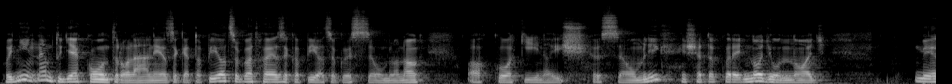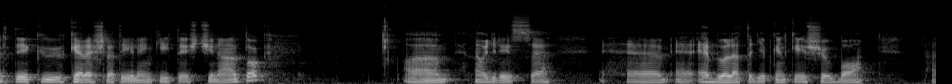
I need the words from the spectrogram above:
hogy nem tudják kontrollálni ezeket a piacokat, ha ezek a piacok összeomlanak, akkor Kína is összeomlik, és hát akkor egy nagyon nagy mértékű keresletélénkítést csináltak. Nagy része E, e, ebből lett egyébként később a, e,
